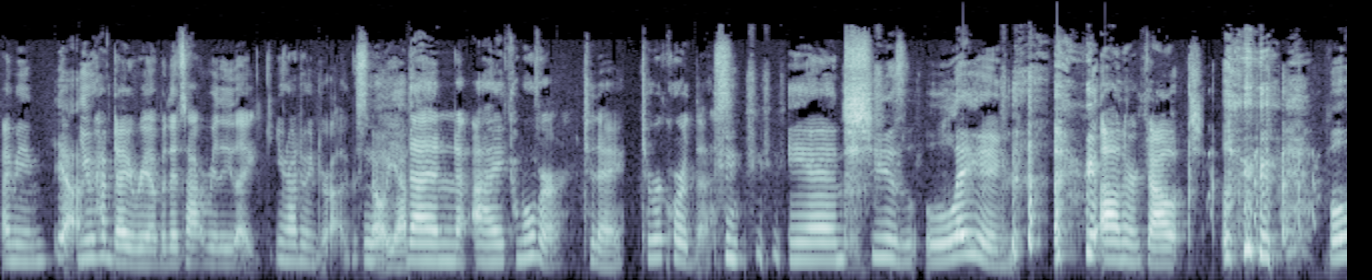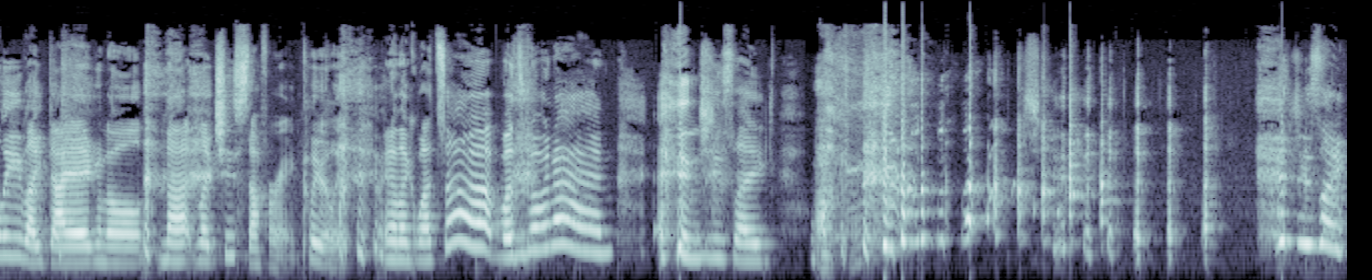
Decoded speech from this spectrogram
I mean, Yeah. you have diarrhea, but it's not really like you're not doing drugs. No, yeah. Then I come over today to record this, and she is laying on her couch. Fully like diagonal, not like she's suffering, clearly. And I'm like, What's up? What's going on? And she's like, She's like,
